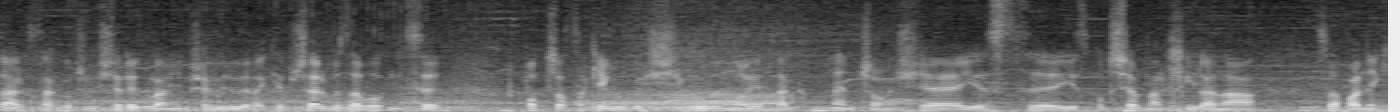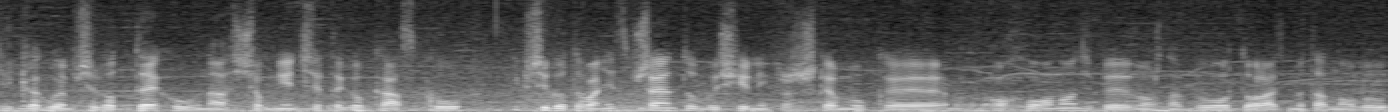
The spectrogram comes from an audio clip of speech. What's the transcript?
Tak, tak, oczywiście regulamin przewiduje takie przerwy. Zawodnicy podczas takiego wyścigu no jednak męczą się. Jest, jest potrzebna chwila na złapanie kilka głębszych oddechów, na ściągnięcie tego kasku i przygotowanie sprzętu, by silnik troszeczkę mógł e, ochłonąć, by można było dolać metanolu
